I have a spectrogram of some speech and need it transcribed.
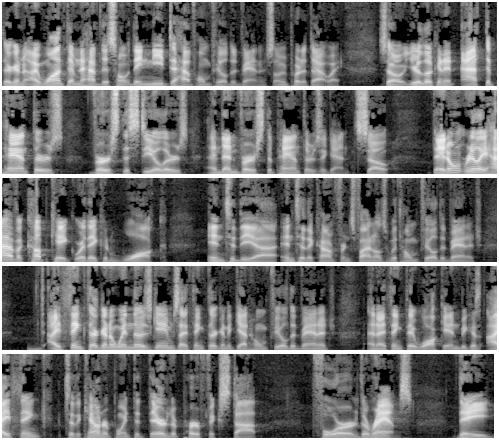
They're gonna. I want them to have this home. They need to have home field advantage. Let me put it that way. So you're looking at at the Panthers versus the Steelers, and then versus the Panthers again. So they don't really have a cupcake where they could walk into the uh, into the conference finals with home field advantage. I think they're going to win those games. I think they're going to get home field advantage, and I think they walk in because I think, to the counterpoint, that they're the perfect stop for the Rams. They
